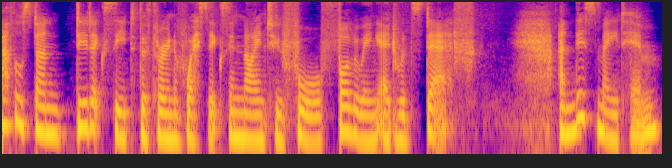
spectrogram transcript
Athelstan did accede to the throne of Wessex in 924 following Edward's death. And this made him,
